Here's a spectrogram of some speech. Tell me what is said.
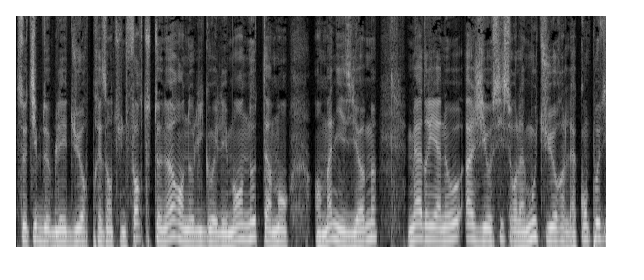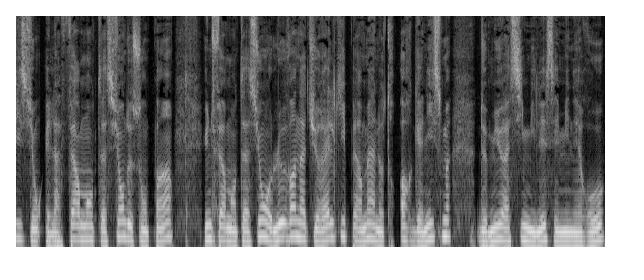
Ce type de blé dur présente une forte teneur en oligoéléments, notamment en magnésium. Mais Adriano agit aussi sur la mouture, la composition et la fermentation de son pain. Une fermentation au levain naturel qui permet à notre organisme de mieux assimiler ces minéraux.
